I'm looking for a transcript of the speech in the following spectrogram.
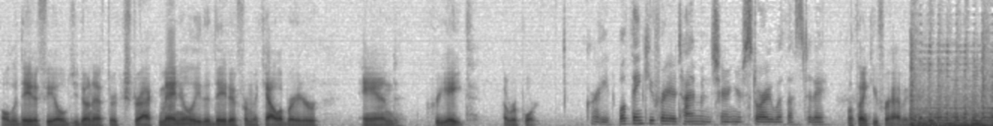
all the data fields, you don't have to extract manually the data from the calibrator and create a report. Great. Well, thank you for your time and sharing your story with us today. Well, thank you for having me.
